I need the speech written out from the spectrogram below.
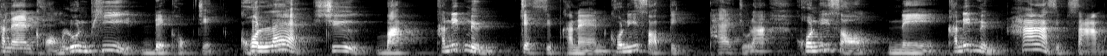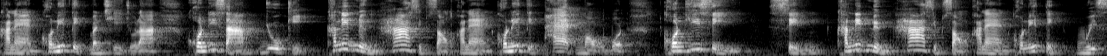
คะแนนของรุ่นพี่เด็ก 67 คนแรกชื่อบักคณิต1 70คะแนน คนนี้สอบติดแพทย์จุฬา คนที่2เน คณิต1 53คะแนน คนนี้ติดบัญชีจุฬา คนที่3ยูกิ คณิต1 52คะแนน คนนี้ติดแพทย์มออุบล คนที่4ศิลป์คณิต1 52คะแนน คนนี้ติดวิศ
